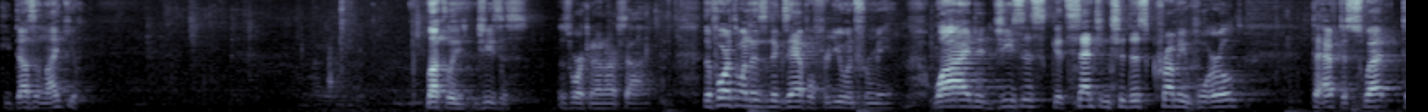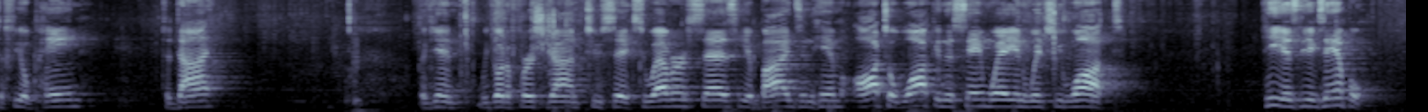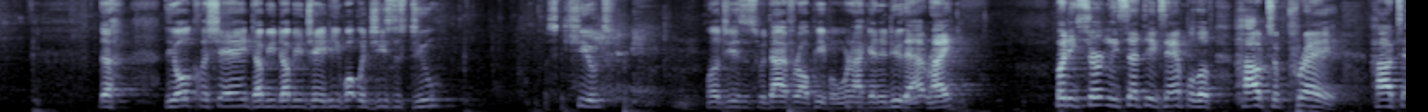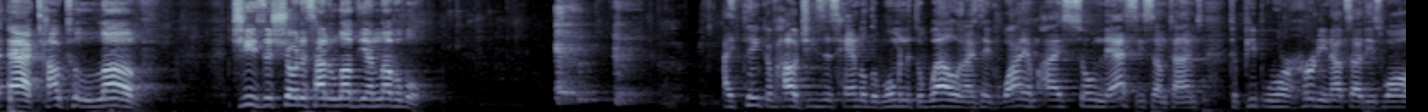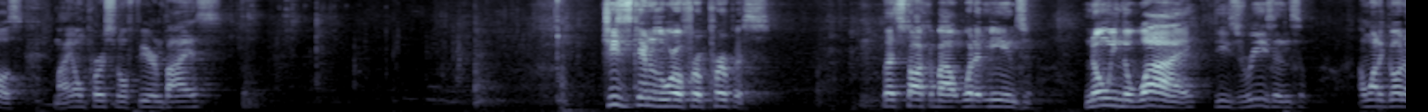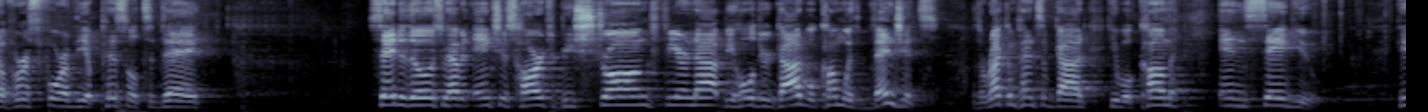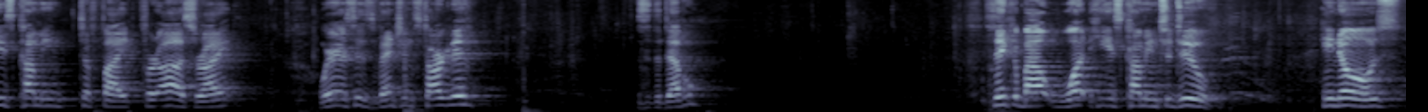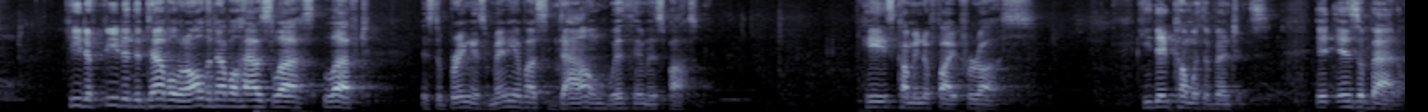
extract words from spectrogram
He doesn't like you. Luckily, Jesus is working on our side. The fourth one is an example for you and for me. Why did Jesus get sent into this crummy world to have to sweat, to feel pain, to die? Again, we go to 1 John 2 6. Whoever says he abides in him ought to walk in the same way in which he walked. He is the example. The, the old cliche, WWJD, what would Jesus do? It was cute. Well, Jesus would die for all people. We're not going to do that, right? But he certainly set the example of how to pray, how to act, how to love. Jesus showed us how to love the unlovable. I think of how Jesus handled the woman at the well, and I think, why am I so nasty sometimes to people who are hurting outside these walls? My own personal fear and bias. Jesus came into the world for a purpose. Let's talk about what it means, knowing the why, these reasons. I want to go to verse 4 of the epistle today. Say to those who have an anxious heart, Be strong, fear not. Behold, your God will come with vengeance. With the recompense of God, he will come and save you. He's coming to fight for us, right? Where is his vengeance targeted? Is it the devil? Think about what he is coming to do. He knows he defeated the devil, and all the devil has left is to bring as many of us down with him as possible. He's coming to fight for us. He did come with a vengeance. It is a battle.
